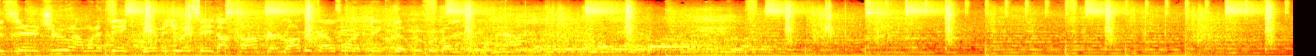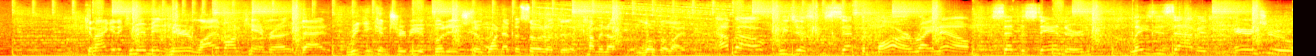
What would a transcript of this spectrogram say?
This is Aaron Tru, and I want to thank BamaUSA.com, Can a commitment here, live on camera, that we can contribute footage to one episode of the coming up Loco Life? How about we just set the bar right now, set the standard. Layzie the Savage, Aaron Tru,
